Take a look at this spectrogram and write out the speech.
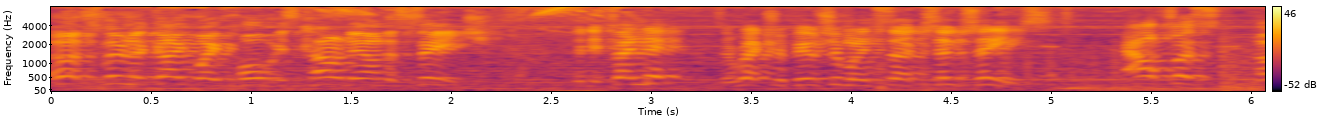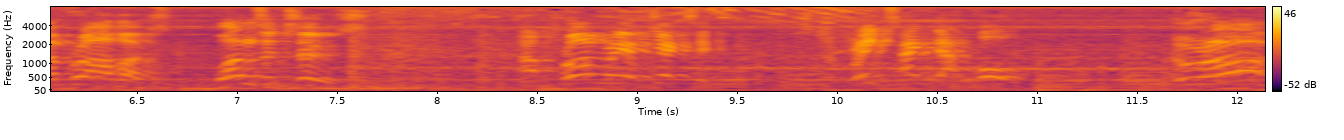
Earth's lunar gateway port is currently under siege. To defend it, the Retribution will insert two teams. Alphas and Bravos. Ones and twos. Our primary objective is to retake that port. Hoorah!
